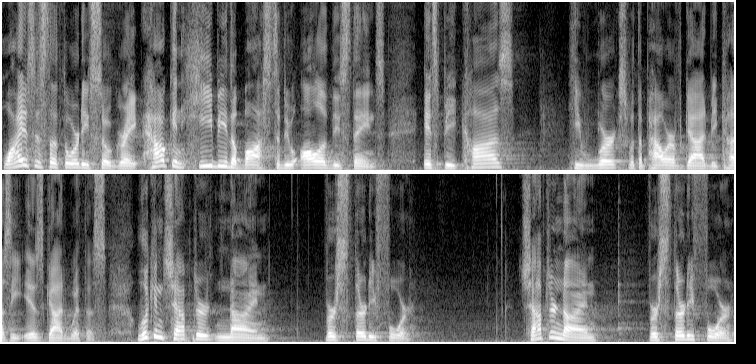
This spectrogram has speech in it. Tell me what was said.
Why is this authority so great? How can he be the boss to do all of these things? It's because he works with the power of God because he is God with us. Look in chapter 9, verse 34. Chapter 9, verse 34.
